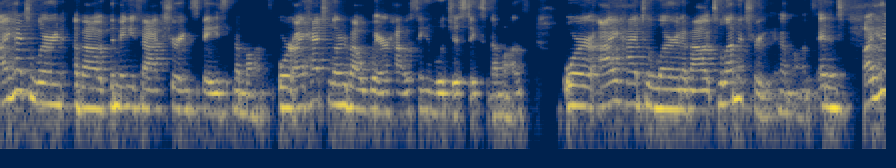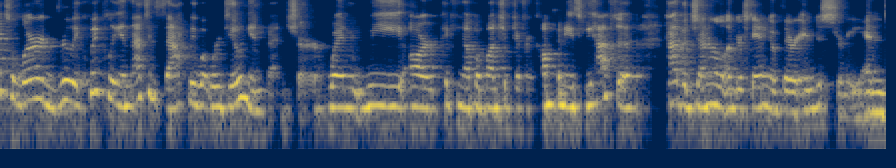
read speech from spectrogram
I had to learn about the manufacturing space in a month, or I had to learn about warehousing and logistics in a month, or I had to learn about telemetry in a month. And I had to learn really quickly. And that's exactly what we're doing in venture. When we are picking up a bunch of different companies, we have to have a general understanding of their industry. And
